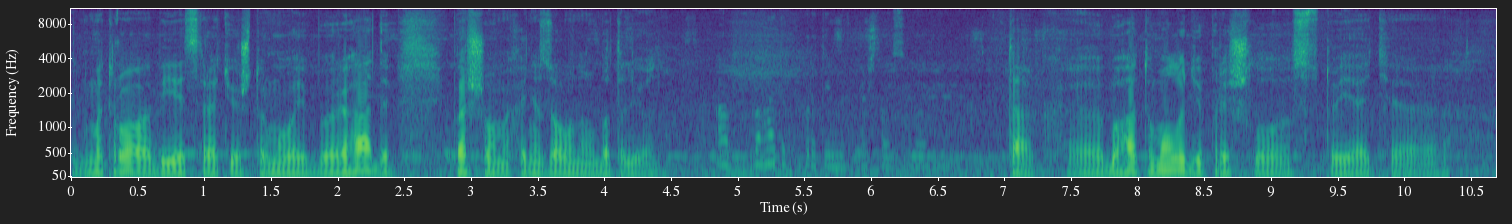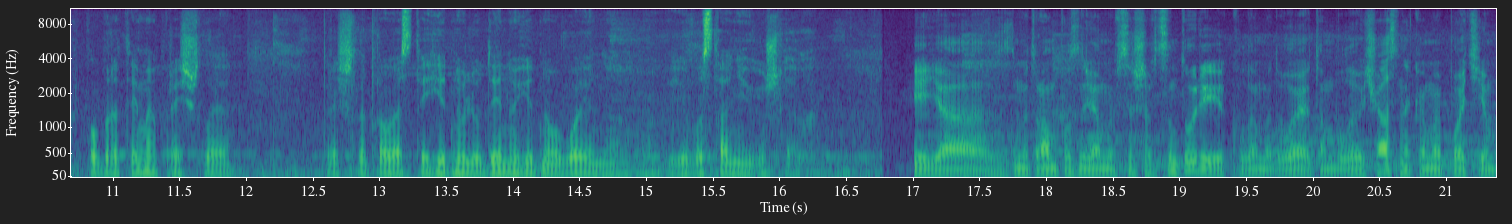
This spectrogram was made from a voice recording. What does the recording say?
Дмитро бієць 3-ї штурмової бригади 1-го механізованого батальйону. А багато побратимів прийшло сьогодні. Так, е, багато молоді прийшло, стоять е, побратими прийшли, прийшли провести гідну людину, гідного воїна в в останній його шлях. Я з Дмитром познайомився ще в Центурії, коли ми двоє там були учасниками. Потім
